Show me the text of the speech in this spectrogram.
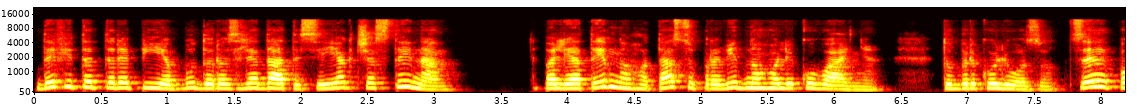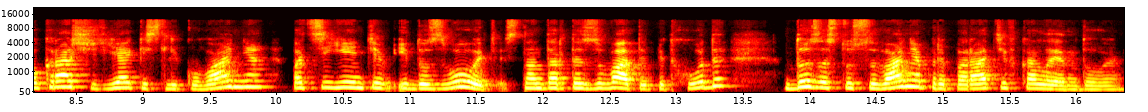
де фітотерапія буде розглядатися як частина паліативного та супровідного лікування туберкульозу. Це покращить якість лікування пацієнтів і дозволить стандартизувати підходи до застосування препаратів календули.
